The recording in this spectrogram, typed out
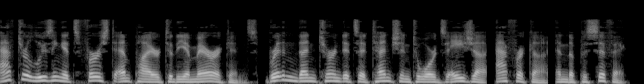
After losing its first empire to the Americans, Britain then turned its attention towards Asia, Africa, and the Pacific.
